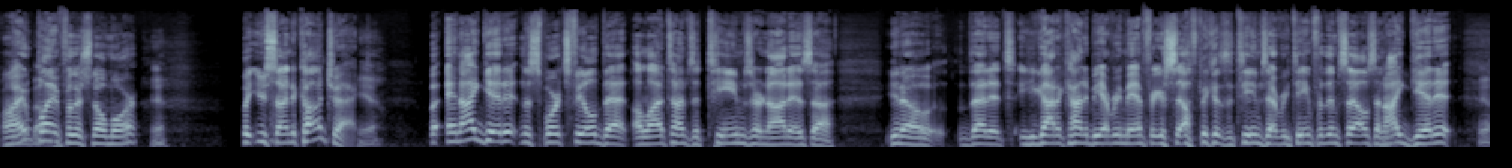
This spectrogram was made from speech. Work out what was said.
well, I ain't playing me? for this no more. Yeah. But you signed a contract. Yeah. But and I get it in the sports field that a lot of times the teams are not as uh you know that it's you got to kind of be every man for yourself because the team's every team for themselves and I get it. Yeah.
